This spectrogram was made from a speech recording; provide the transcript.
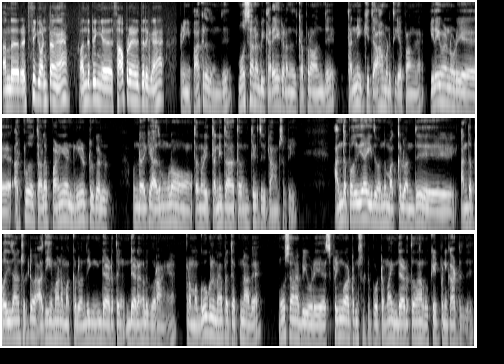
அந்த ரெட்ஸிக்கு வந்துட்டோங்க. வந்துட்டு இங்கே சாப்பிட நிறுத்திருக்கேன். இப்போ நீங்கள் பார்க்குறது வந்து மூசா நபி கரையை கடந்ததுக்கப்புறம் வந்து தண்ணிக்கு தாகம் எடுத்து கேட்பாங்க. இறைவனுடைய அற்புதத்தால் பன்னிரெண்டு நீரூற்றுகள் உண்டாக்கி அது மூலம் தன்னுடைய தண்ணி தாகத்தை வந்து தீர்த்துக்கிட்டாங்கன்னு சொல்லி அந்த பகுதியாக இது வந்து மக்கள் வந்து அந்த பகுதி தான் சொல்லிட்டு அதிகமான மக்கள் வந்து இந்த இடத்து இந்த இடங்களுக்கு வராங்க. இப்போ நம்ம கூகுள் மேப்பை தட்டினால மூசா நபியுடைய ஸ்ப்ரிங் வாட்டர்னு சொல்லிட்டு போட்டோம்னா இந்த இடத்த தான் லொக்கேட் பண்ணி காட்டுது.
